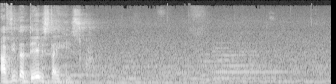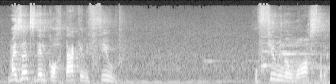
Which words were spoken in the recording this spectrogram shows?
a vida dele está em risco. Mas antes dele cortar aquele fio, o filme não mostra,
